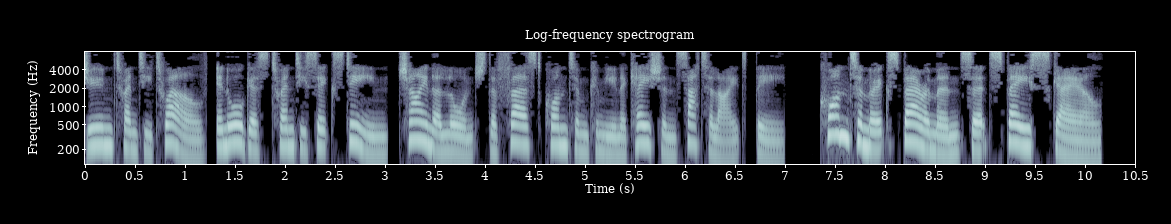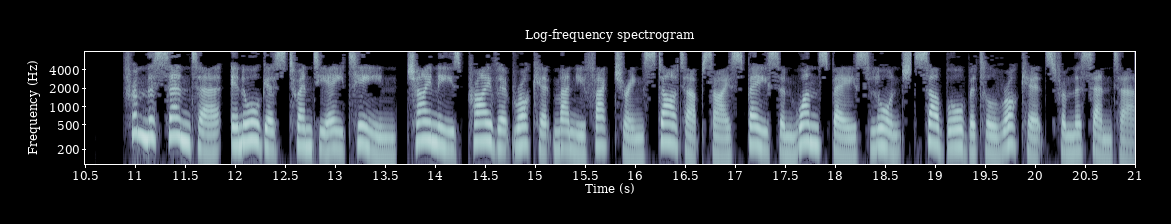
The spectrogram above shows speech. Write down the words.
June 2012. In August 2016, China launched the first quantum communication satellite, the Quantum Experiments at Space Scale from the center, in August 2018, Chinese private rocket manufacturing startups iSpace and OneSpace launched suborbital rockets from the center.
